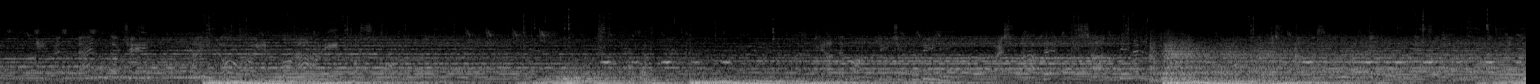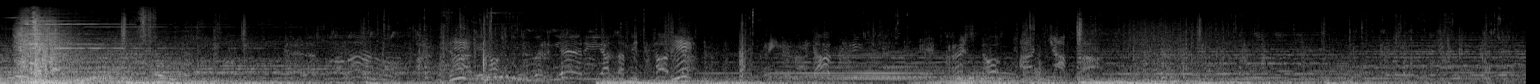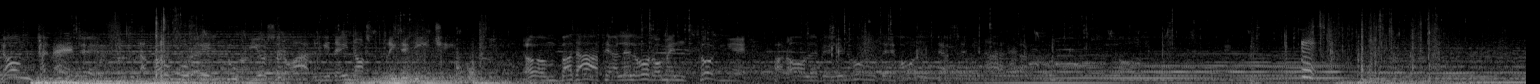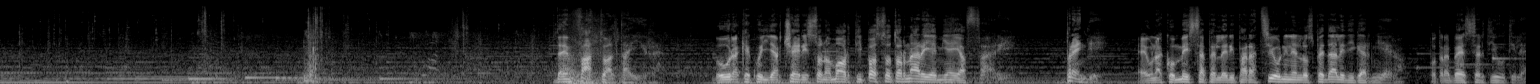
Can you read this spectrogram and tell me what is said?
Ben fatto, Altair. Ora che quegli arcieri sono morti, posso tornare ai miei affari. Prendi. È una commessa per le riparazioni nell'ospedale di Garniero. Potrebbe esserti utile.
